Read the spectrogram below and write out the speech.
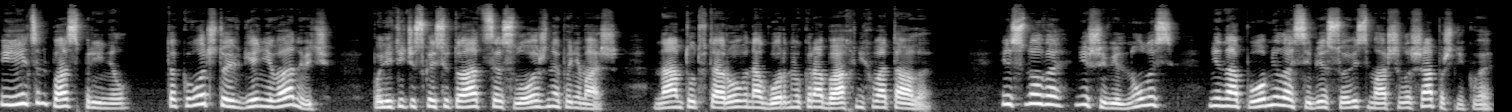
И Ельцин пас принял. Так вот что, Евгений Иванович, политическая ситуация сложная, понимаешь. Нам тут второго Нагорного Карабах не хватало. И снова не шевельнулась, не напомнила о себе совесть маршала Шапошникова.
